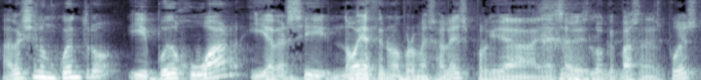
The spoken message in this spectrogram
A ver si lo encuentro y puedo jugar y a ver si... No voy a hacer una promesa, Les, porque ya, ya sabes lo que pasa después.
